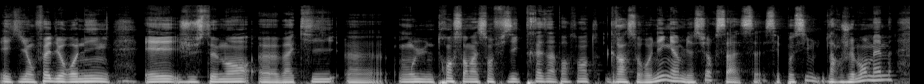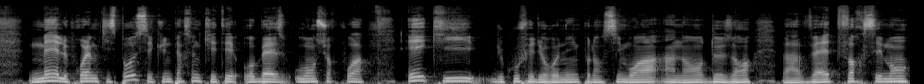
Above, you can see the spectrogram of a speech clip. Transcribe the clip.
et qui ont fait du running et justement euh, bah, qui euh, ont eu une transformation physique très importante grâce au running. Hein, bien sûr, ça, c'est possible largement même. Mais le problème qui se pose, c'est qu'une personne qui était obèse ou en surpoids et qui du coup fait du running pendant six mois, un an, deux ans, bah, va être forcément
